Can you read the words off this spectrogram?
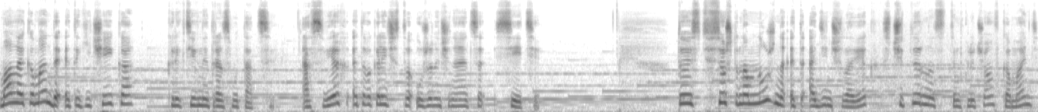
Малая команда – это ячейка коллективной трансмутации, а сверх этого количества уже начинаются сети. То есть все, что нам нужно, это один человек с 14 ключом в команде,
